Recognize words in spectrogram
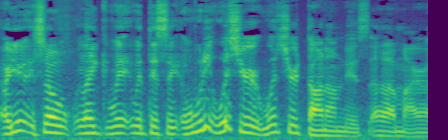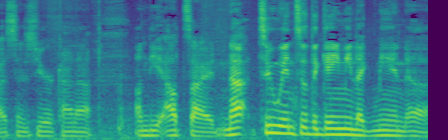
are you so like with, with this? uh, What you, what's your what's your thought on this, uh, Myra? Since you're kind of on the outside, not too into the gaming like me and uh,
